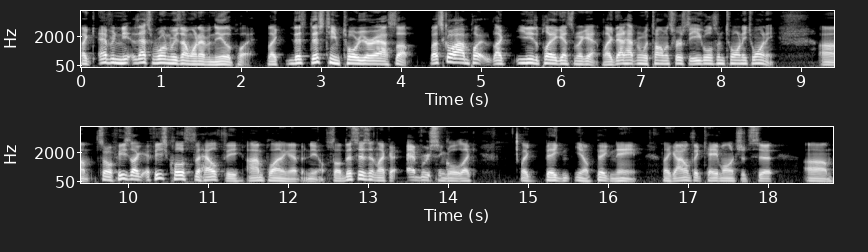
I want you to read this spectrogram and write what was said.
like Evan, that's one reason I want Evan Neal to play. Like this, this team tore your ass up. Let's go out and play. Like you need to play against them again. Like that happened with Thomas versus the Eagles in 2020. Um, so if he's like if he's close to healthy, I'm playing Evan Neal. So this isn't like a every single like like big you know big name. Like I don't think Kayvon should sit. Um,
